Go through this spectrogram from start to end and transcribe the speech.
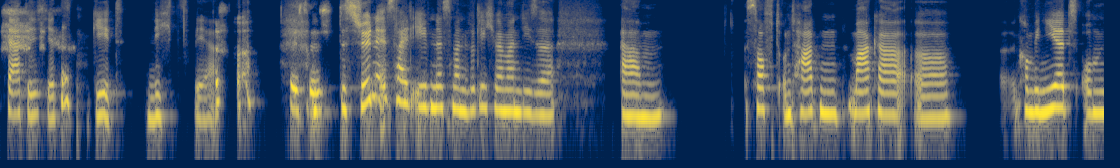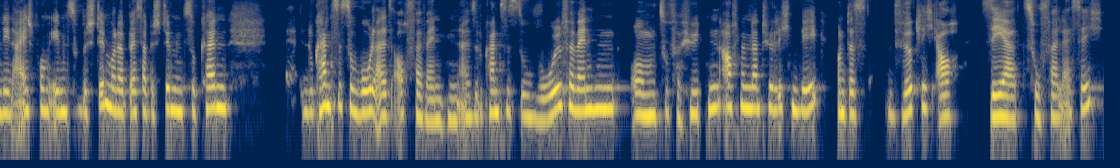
fertig, jetzt geht nichts mehr. Richtig. Und das Schöne ist halt eben, dass man wirklich, wenn man diese ähm, soft und harten Marker äh, kombiniert, um den Einsprung eben zu bestimmen oder besser bestimmen zu können, du kannst es sowohl als auch verwenden. Also du kannst es sowohl verwenden, um zu verhüten auf einem natürlichen Weg und das wirklich auch sehr zuverlässig,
